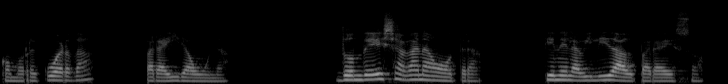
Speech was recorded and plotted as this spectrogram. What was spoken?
como recuerda, para ir a una. Donde ella gana otra, tiene la habilidad para eso.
